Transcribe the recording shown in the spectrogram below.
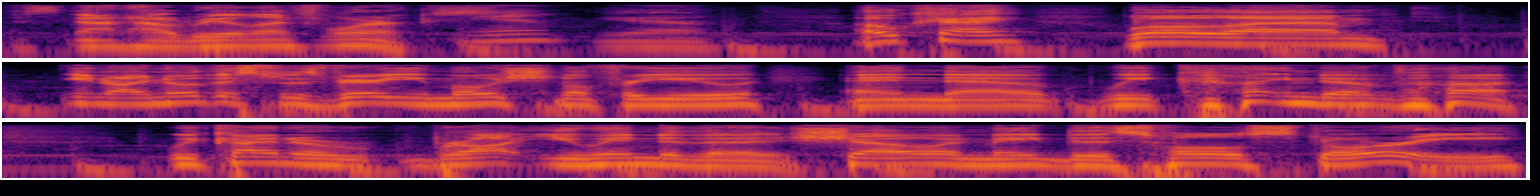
That's not how real life works. Yeah. Yeah. Okay. Well, um, you know, I know this was very emotional for you, and uh, we kind of uh, we kind of brought you into the show and made this whole story.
